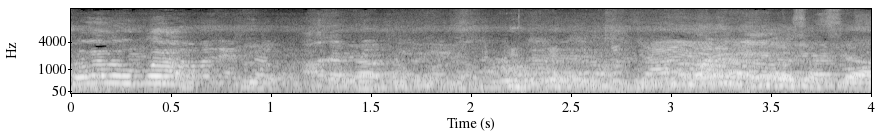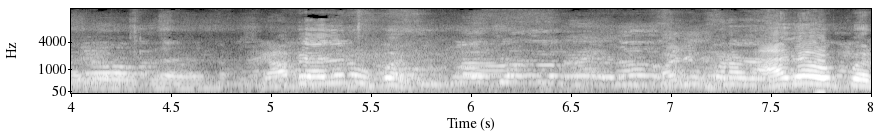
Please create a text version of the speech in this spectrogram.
चलो ऊपर यहाँ पे आ जाओ ना ऊपर। आ जाओ। आ जाओ ऊपर।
